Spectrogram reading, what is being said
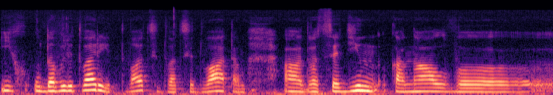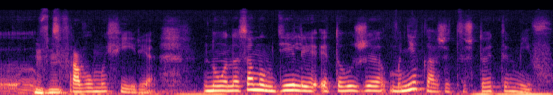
их удовлетворит 20, 22, там 21 а, канал в, в цифровом эфире. Но на самом деле это уже, мне кажется, что это миф.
